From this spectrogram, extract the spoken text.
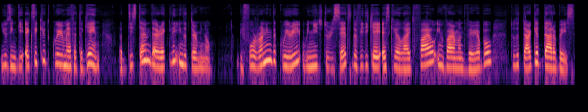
using the execute query method again, but this time directly in the terminal. Before running the query, we need to reset the VDK SQLite file environment variable to the target database.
